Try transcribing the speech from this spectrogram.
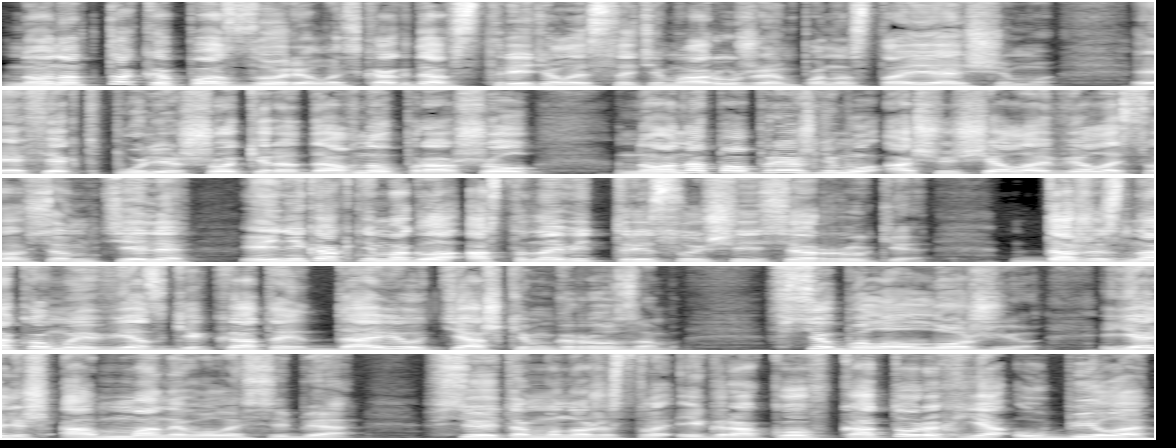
Но она так опозорилась, когда встретилась с этим оружием по-настоящему. Эффект пули шокера давно прошел, но она по-прежнему ощущала вялость во всем теле и никак не могла остановить трясущиеся руки – даже знакомый вес Гекаты давил тяжким грузом. Все было ложью, я лишь обманывала себя. Все это множество игроков, которых я убила,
